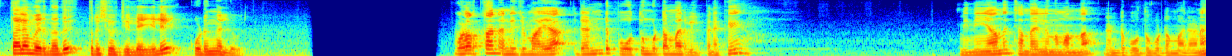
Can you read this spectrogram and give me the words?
സ്ഥലം വരുന്നത് തൃശ്ശൂർ ജില്ലയിലെ കൊടുങ്ങല്ലൂർ. വളർത്താൻ അനുജമായ രണ്ട് പോത്തുംകുട്ടന്മാർ വിൽപ്പനയ്ക്ക് മിനിയാന്ന് ചന്തയിൽ നിന്നും വന്ന രണ്ട് പോത്തുംകുട്ടന്മാരാണ്.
